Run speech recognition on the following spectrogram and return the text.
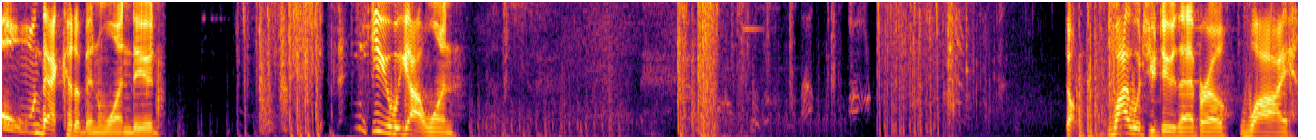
Oh, that could have been one, dude. Thank you. We got one. Don't, why would you do that, bro? Why?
